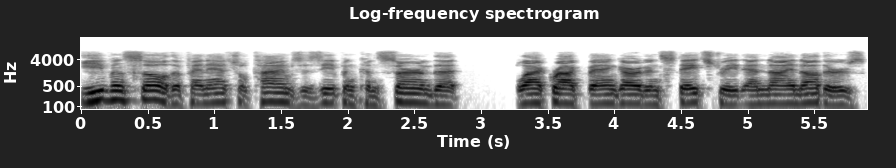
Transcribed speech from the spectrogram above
Even so, the Financial Times is even concerned that BlackRock, Vanguard, and State Street, and nine others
